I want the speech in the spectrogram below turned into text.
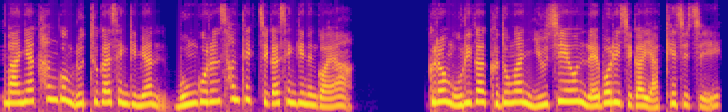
만약 한국 루트가 생기면 몽골은 선택지가 생기는 거야. 그럼 우리가 그동안 유지해온 레버리지가 약해지지.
